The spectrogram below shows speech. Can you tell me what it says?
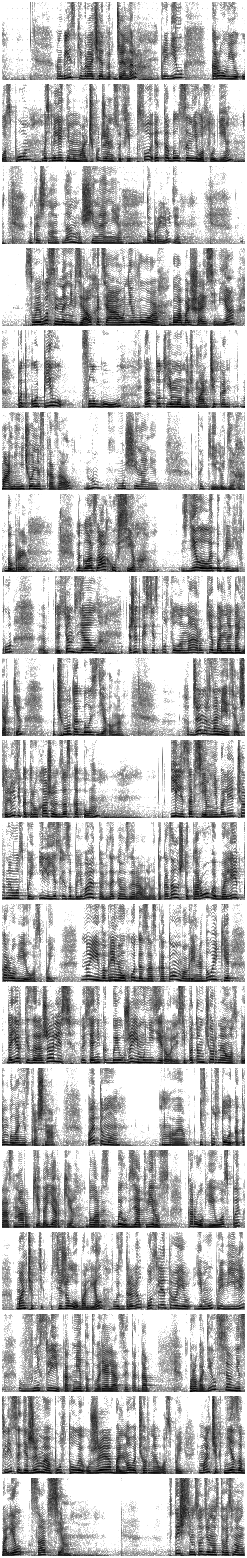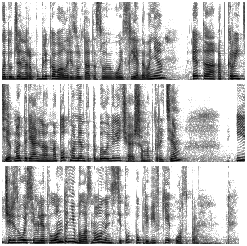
Английский врач Эдвард Дженнер привил коровью оспу восьмилетнему мальчику Джеймсу Фипсу. Это был сын его слуги. Ну, конечно, да, мужчины, они добрые люди. Своего сына не взял, хотя у него была большая семья. Подкупил слугу, да, тот ему, значит, мальчик, маме ничего не сказал. Ну, мужчины, они такие люди добрые. На глазах у всех сделал эту прививку. Э, то есть он взял жидкость из пустула на руке больной доярки. Почему так было сделано? Дженнер заметил, что люди, которые ухаживают за скотом, или совсем не болеют черной оспой, или если заболевают, то обязательно выздоравливают. Оказалось, что коровы болеют коровьей оспой. Ну и во время ухода за скотом, во время дойки доярки заражались, то есть они как бы уже иммунизировались, и потом черная оспа им была не страшна. Поэтому э, из пустулы как раз на руке доярки была, был взят вирус коровьей оспы. Мальчик тяжело болел, выздоровел. После этого ему привили, внесли как метод вариоляции тогда проводился, внесли содержимое пустулы уже больного черной оспой. И мальчик не заболел совсем. В 1798 году Дженнер опубликовал результаты своего исследования. Это открытие, но это реально на тот момент это было величайшим открытием – и через 8 лет в Лондоне был основан институт по прививке оспы.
